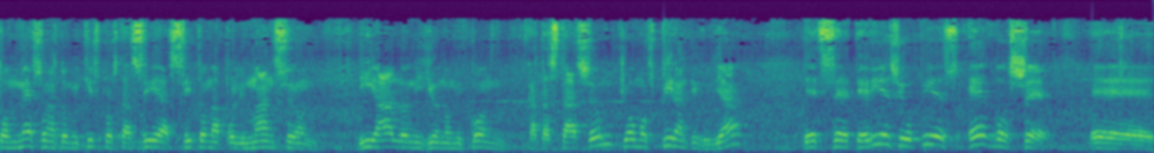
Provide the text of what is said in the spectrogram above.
των μέσων ατομικής προστασίας ή των απολυμάνσεων ή άλλων υγειονομικών καταστάσεων και όμως πήραν τη δουλειά σε εταιρείες οι οποίες έδωσε ε,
